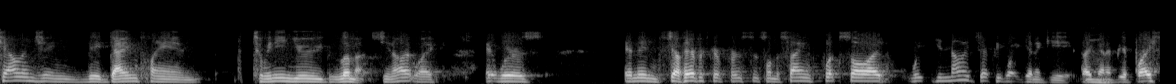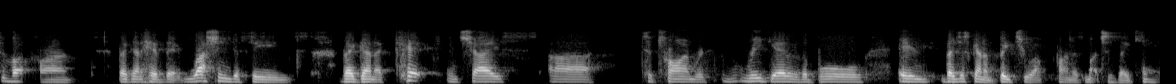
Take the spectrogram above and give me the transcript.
challenging their game plan to any new limits. You know, like it was. And then South Africa, for instance, on the same flip side, we, you know exactly what you're going to get. They're mm. going to be abrasive up front. They're going to have that rushing defence. They're going to kick and chase. Uh, to try and re- regather the ball, and they're just going to beat you up front as much as they can.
